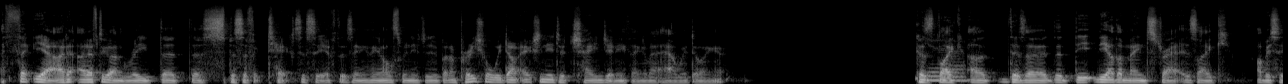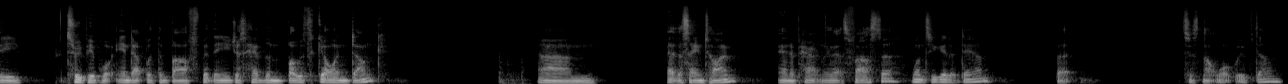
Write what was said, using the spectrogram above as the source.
I think yeah, I'd, I'd have to go and read the the specific text to see if there's anything else we need to do, but I'm pretty sure we don't actually need to change anything about how we're doing it. Because like uh, there's a the, the the other main strat is like obviously two people end up with the buff, but then you just have them both go and dunk, um, at the same time, and apparently that's faster once you get it down, but it's just not what we've done.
